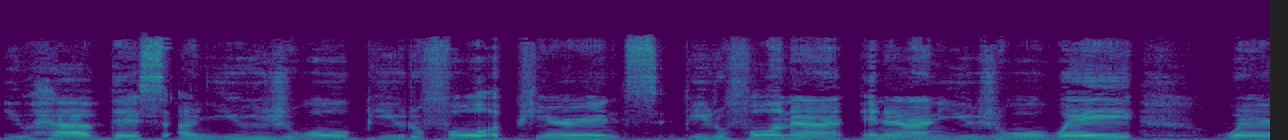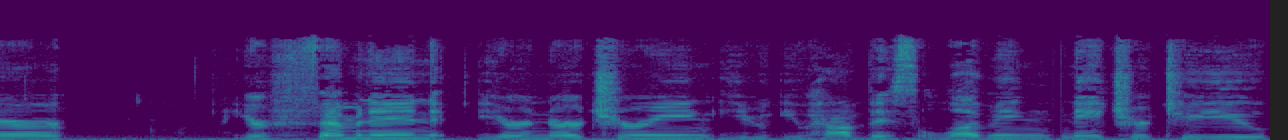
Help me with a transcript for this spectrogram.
You have this unusual beautiful appearance beautiful in, a, in an unusual way where you're feminine you're nurturing you you have this loving nature to you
